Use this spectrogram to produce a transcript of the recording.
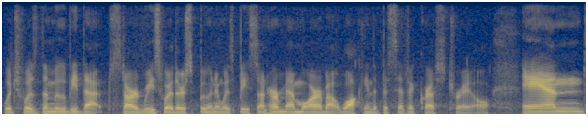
which was the movie that starred Reese Witherspoon and was based on her memoir about walking the Pacific Crest Trail, and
